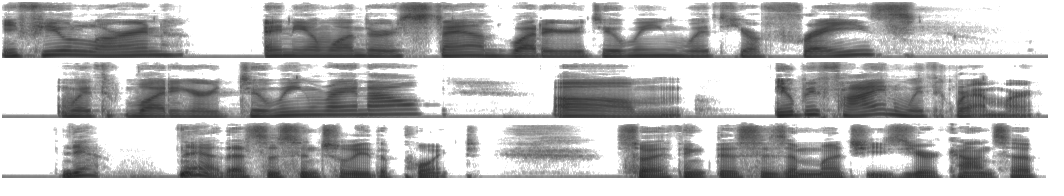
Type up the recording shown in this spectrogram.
If you learn and you understand what you're doing with your phrase, with what you're doing right now, um, you'll be fine with grammar. Yeah, yeah, that's essentially the point. So I think this is a much easier concept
